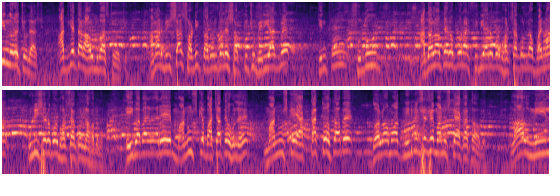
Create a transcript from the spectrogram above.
দিন ধরে চলে আসে আজকে তার আউটবাস্ট হয়েছে। আমার বিশ্বাস সঠিক তদন্ত হলে সব কিছু বেরিয়ে আসবে, কিন্তু শুধু আদালতের ওপর আর সিবিআইয়ের ওপর ভরসা করলে হয় না পুলিশের ওপর ভরসা করলে হবে না। এই ব্যাপারে মানুষকে বাঁচাতে হলে মানুষকে একাত্ম হতে হবে, দলমত নির্বিশেষে মানুষকে একাতে হবে। লাল, নীল,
